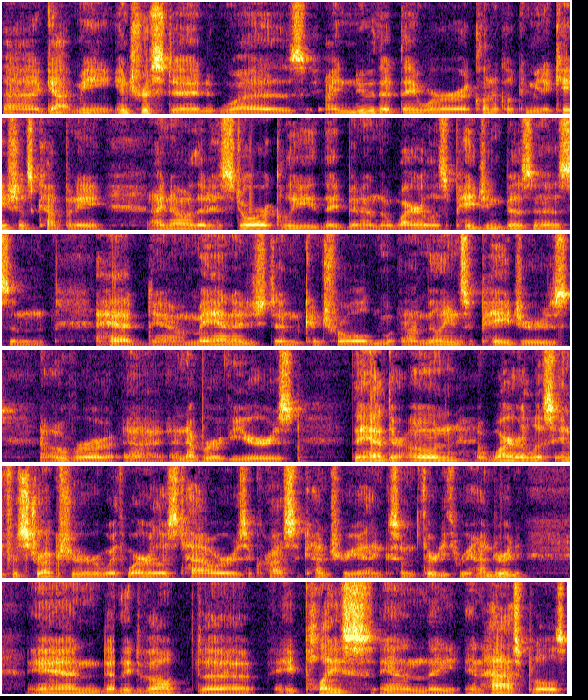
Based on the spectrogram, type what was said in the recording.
uh, got me interested was I knew that they were a clinical communications company. I know that historically they'd been in the wireless paging business and had you know, managed and controlled uh, millions of pagers over uh, a number of years. They had their own wireless infrastructure with wireless towers across the country, I think some 3,300. And they developed uh, a place in the in hospitals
